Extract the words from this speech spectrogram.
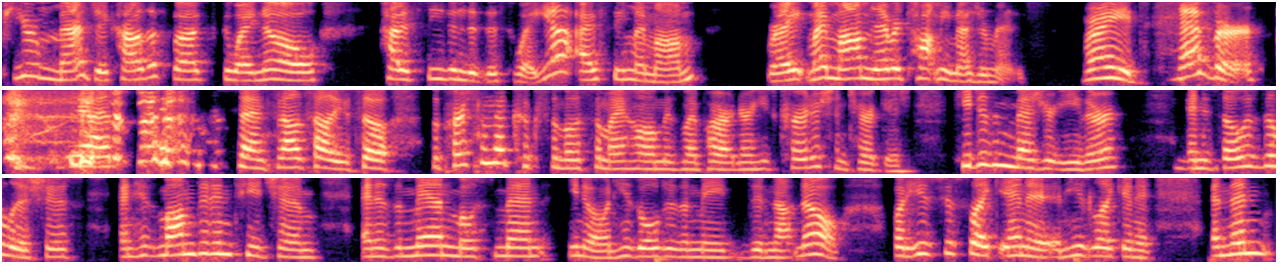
pure magic. How the fuck do i know how to season it this way? Yeah i've seen my mom right? My mom never taught me measurements. Right. Never. Yeah makes sense and i'll tell you. So the person that cooks the most in my home is my partner. He's kurdish and turkish. He doesn't measure either and it's always delicious and his mom didn't teach him and as a man most men you know and he's older than me did not know. But he's just like in it and he's like in it. And then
